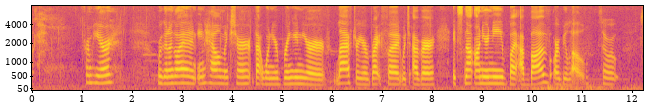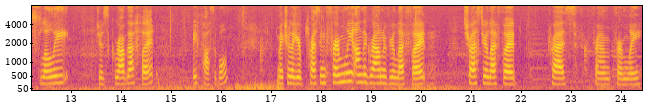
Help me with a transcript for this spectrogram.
okay. From here, we're gonna go ahead and inhale. Make sure that when you're bringing your left or your right foot, whichever, it's not on your knee, but above or below. So slowly, just grab that foot, if possible. Make sure that you're pressing firmly on the ground with your left foot. Trust your left foot, press from firmly.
